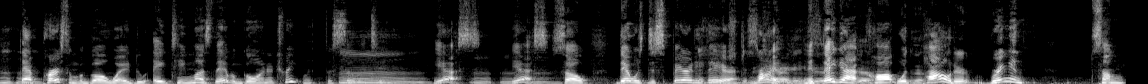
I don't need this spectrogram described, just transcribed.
Mm-hmm. That person would go away, do 18 months. They would go in a treatment facility. Mm. Yes, yes. So there was disparity there, right? disparity. And if they got yeah, caught with yeah. powder, bringing some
